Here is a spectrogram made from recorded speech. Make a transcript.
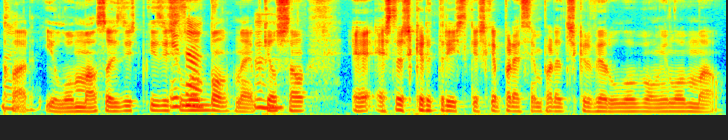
não é? Claro, e o lobo mau só existe porque existe Exato. Uhum. o lobo bom, não é? Porque eles são é, estas características que aparecem para descrever o lobo bom e o lobo mau,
